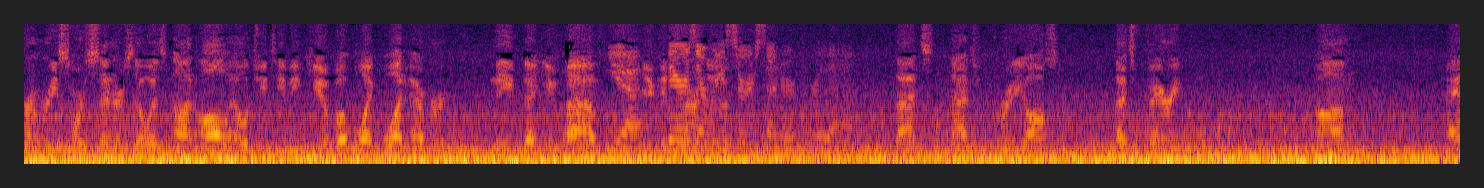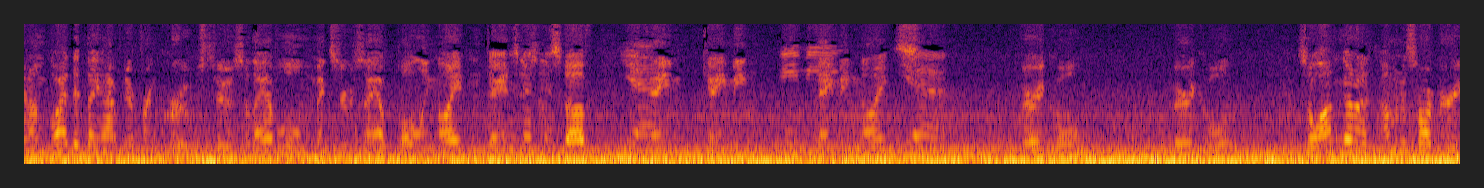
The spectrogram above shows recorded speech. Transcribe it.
different resource centers, though. It's not all LGBTQ, but like whatever need that you have, Yeah. you can There's a research center for that. That's that's pretty awesome. That's very cool. Um, and I'm glad that they have different groups too. So they have little mixers. They have bowling night and dances and stuff. Yeah. Game, gaming, Gaming. gaming nights. Yeah. Very cool. Very cool. So I'm gonna I'm gonna start very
